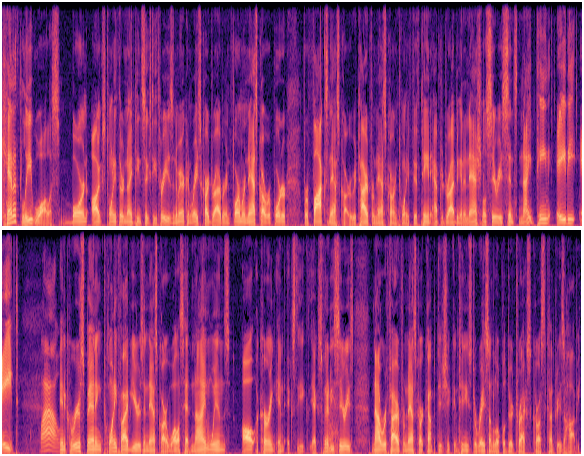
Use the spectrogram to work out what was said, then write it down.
Kenneth Lee Wallace, born August 23, 1963, is an American race car driver and former NASCAR reporter for Fox NASCAR. He retired from NASCAR in 2015 after driving in a national series since 1988. Wow. In a career spanning 25 years in NASCAR, Wallace had nine wins, all occurring in X- the Xfinity Series. Now retired from NASCAR competition, He continues to race on local dirt tracks across the country as a hobby.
